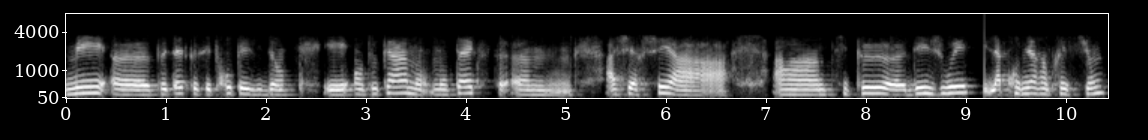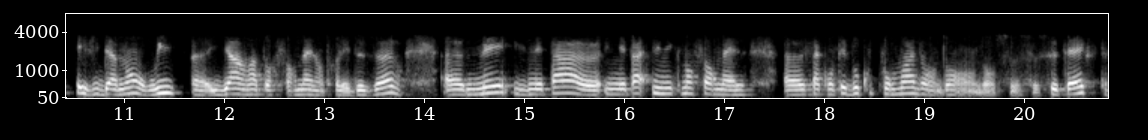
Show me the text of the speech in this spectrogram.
mais peut-être que c'est trop évident. Et en tout cas, mon, mon texte a cherché à un petit peu euh, déjouer la première impression. Évidemment, oui, euh, il y a un rapport formel entre les deux œuvres, euh, mais il n'est pas, il n'est pas uniquement formel. ça comptait beaucoup pour moi dans, dans, dans ce, texte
